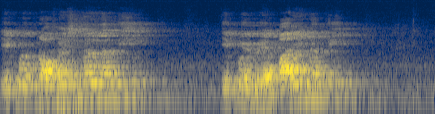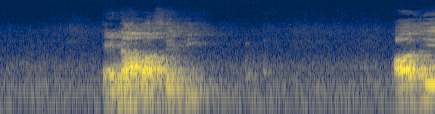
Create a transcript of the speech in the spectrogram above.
એ કોઈ પ્રોફેશનલ નથી, એ કોઈ વેપારી નથી. એના પાસેથી આ જે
